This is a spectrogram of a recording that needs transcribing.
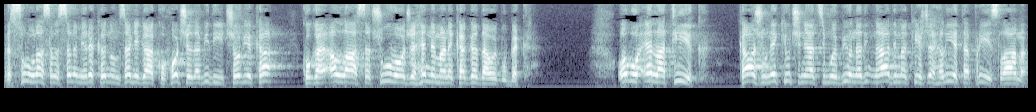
Rasulullah sallallahu je rekao jednom za njega ako hoće da vidi čovjeka koga je Allah sačuvao od džehennema neka gleda u Ebu Bekra. Ovo El Atik, kažu neki učenjaci, mu je bio nadimak iz džahelijeta prije Islama.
